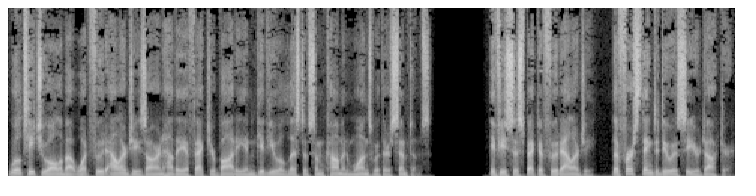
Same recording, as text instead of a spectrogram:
We'll teach you all about what food allergies are and how they affect your body and give you a list of some common ones with their symptoms. If you suspect a food allergy, the first thing to do is see your doctor.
